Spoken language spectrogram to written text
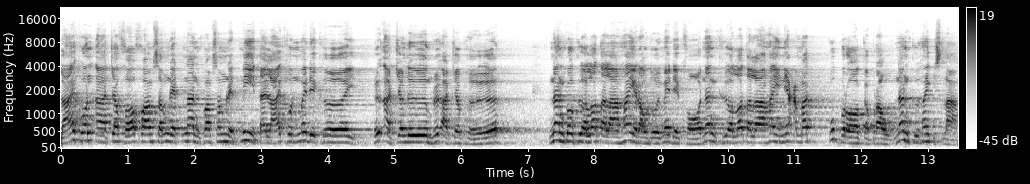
หลายคนอาจจะขอความสำเร็จนั่นความสำเร็จนี่แต่หลายคนไม่ได้เคย หรืออาจจะลืมหรืออาจจะเผลอนั่นก็คืออัลลอฮฺตาลาให้เราโดยไม่ได้ขอ นั่นคืออัลลอฮฺตาลาให้เนื้อมัดกุบรอกับเรา นั่นคือให้อิสลาม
